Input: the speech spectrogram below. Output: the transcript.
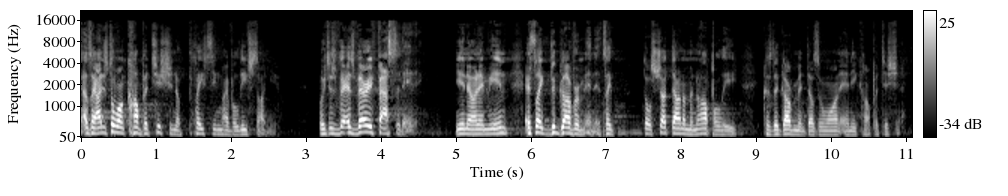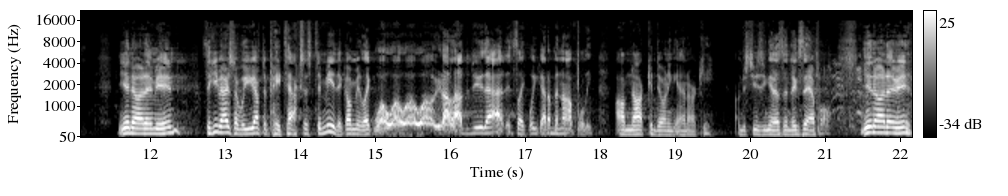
I was like, I just don't want competition of placing my beliefs on you, which is it's very fascinating. You know what I mean? It's like the government. It's like they'll shut down a monopoly because the government doesn't want any competition. You know what I mean? So can you imagine, well, you have to pay taxes to me. The government like, whoa, whoa, whoa, not allowed to do that. It's like, well, you got a monopoly. I'm not condoning anarchy. I'm just using it as an example. You know what I mean?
